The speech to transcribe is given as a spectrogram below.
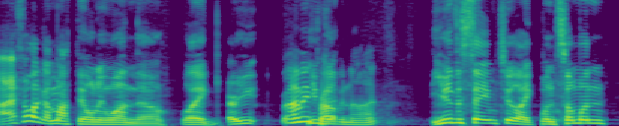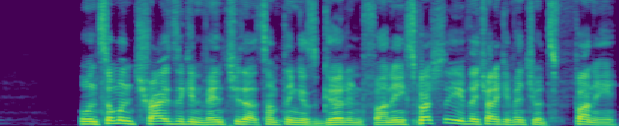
I feel like I'm not the only one though. Like, are you? I mean, probably not. you're the same too. Like when someone when someone tries to convince you that something is good and funny, especially if they try to convince you it's funny,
